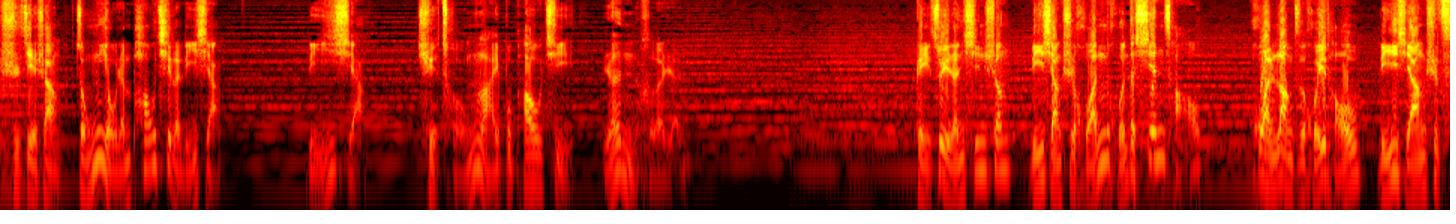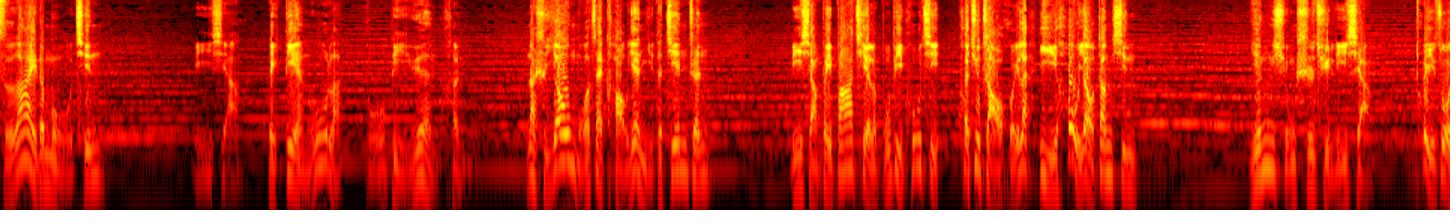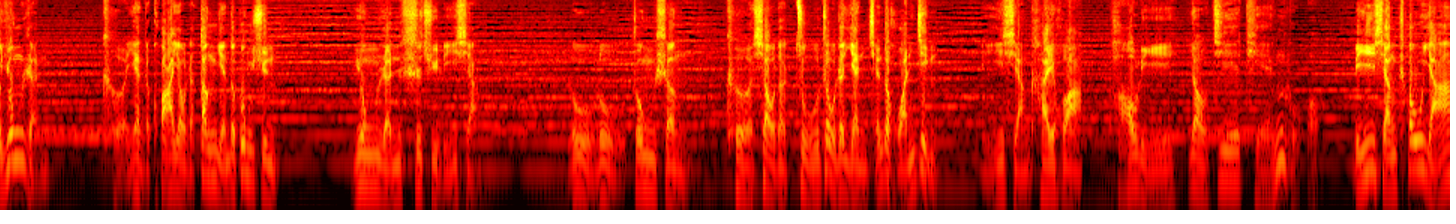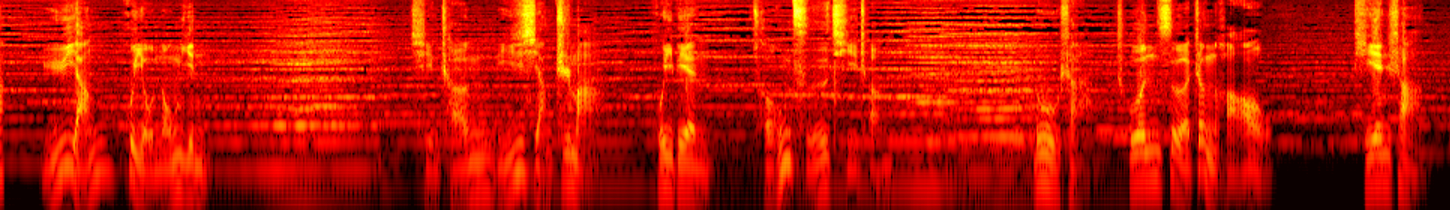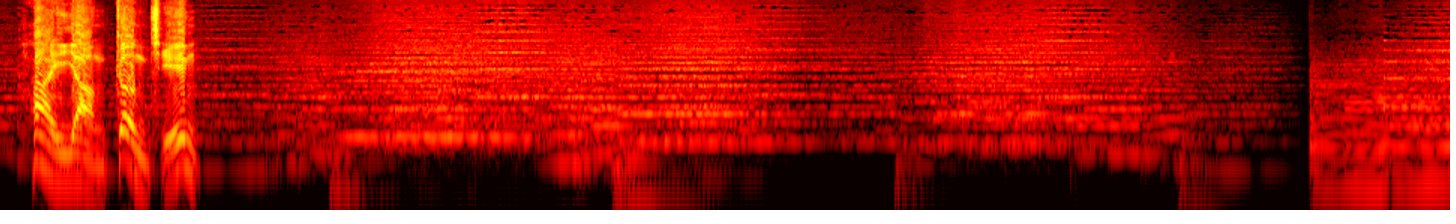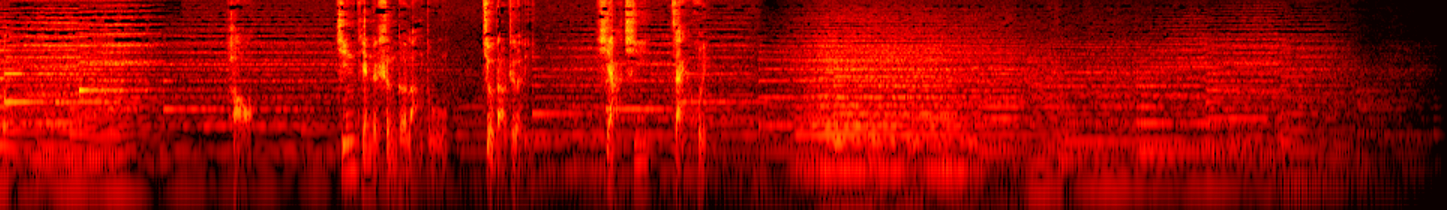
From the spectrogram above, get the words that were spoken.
世界上总有人抛弃了理想。理想，却从来不抛弃任何人。给醉人心声，理想是还魂的仙草；换浪子回头，理想是慈爱的母亲。理想被玷污了，不必怨恨，那是妖魔在考验你的坚贞。理想被扒窃了，不必哭泣。快去找回来！以后要当心。英雄失去理想，退作庸人，可厌的夸耀着当年的功勋；庸人失去理想，碌碌终生，可笑的诅咒着眼前的环境。理想开花，桃李要结甜果；理想抽芽，渔阳会有浓荫。请乘理想之马，挥鞭从此启程。路上春色正好，天上太阳正晴。今天的圣歌朗读就到这里，下期再会。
